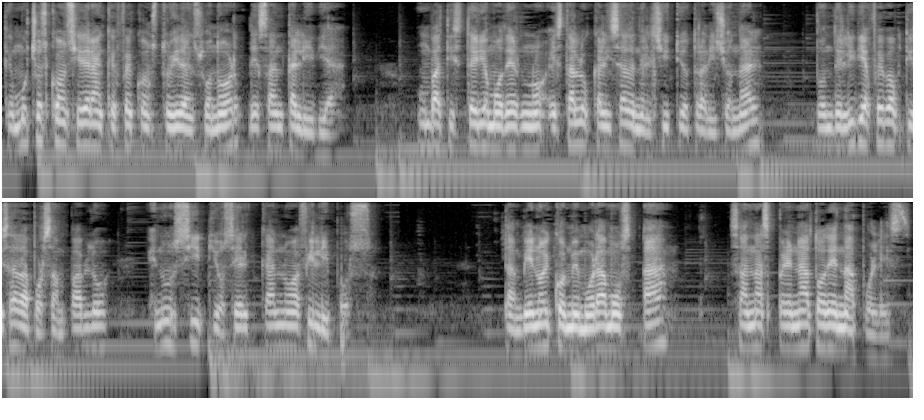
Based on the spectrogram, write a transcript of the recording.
que muchos consideran que fue construida en su honor de Santa Lidia. Un batisterio moderno está localizado en el sitio tradicional donde Lidia fue bautizada por San Pablo en un sitio cercano a Filipos. También hoy conmemoramos a San Asprenato de Nápoles,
